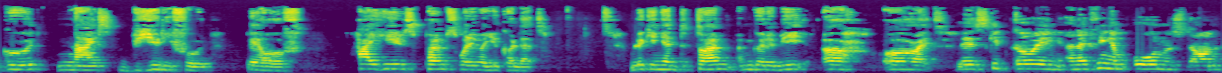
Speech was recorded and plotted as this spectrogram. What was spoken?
good, nice, beautiful pair of high heels, pumps, whatever you call that. I'm looking at the time. I'm to be, uh, all right, let's keep going. And I think I'm almost done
